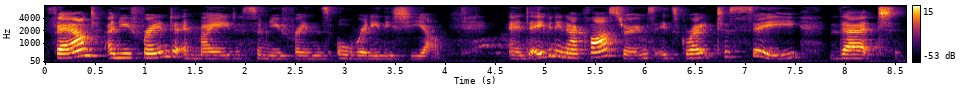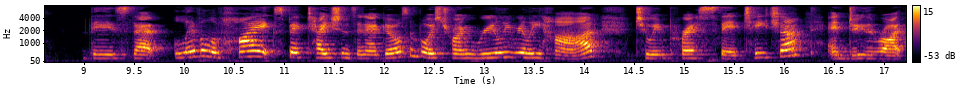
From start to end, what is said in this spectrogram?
found a new friend and made some new friends already this year. And even in our classrooms, it's great to see that there's that level of high expectations, and our girls and boys trying really, really hard to impress their teacher and do the right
